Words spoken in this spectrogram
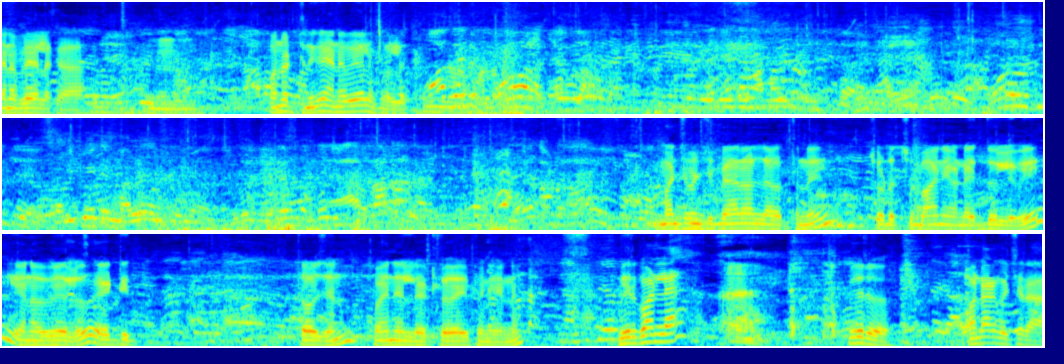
ఎనభై వేలకా ఉమ్. కొన్నట్టుందిగా ఎనభై వేలకు వాళ్ళకు మంచి మంచి బేరాలు జరుగుతున్నాయి. చూడొచ్చు బాగానే ఉన్నాయి. ఎద్దులు ఇవి. ఎనభై వేలు ఎయిటీ థౌజండ్ ఫైనల్ రేట్లు అయిపోయినాయి మీరు కొనలే? మీరు కొనడానికి వచ్చారా?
